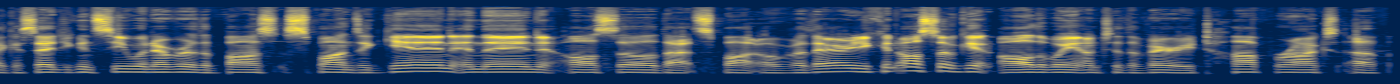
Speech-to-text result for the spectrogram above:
Like I said, you can see whenever the boss spawns again, and then also that spot over there. You can also get all the way onto the very top rocks up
